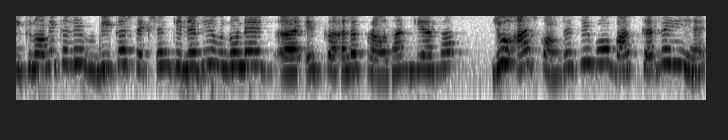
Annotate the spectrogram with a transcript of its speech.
इकोनॉमिकली वीकर सेक्शन के लिए भी उन्होंने एक अलग प्रावधान किया था, जो आज कांग्रेस भी वो बात कर रही है।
